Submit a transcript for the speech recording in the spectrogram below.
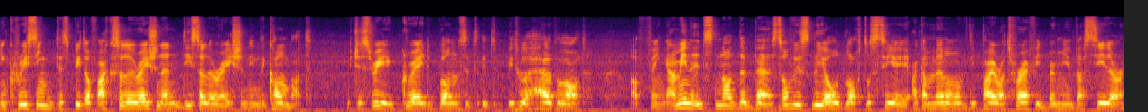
increasing the speed of acceleration and deceleration in the combat which is really great bonus. It, it, it will help a lot I think. I mean it's not the best. Obviously I would love to see a Agamemnon of the pirate refit Bermuda Cedar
